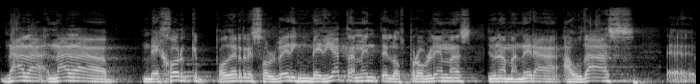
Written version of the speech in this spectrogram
Nada, nada mejor que poder resolver inmediatamente los problemas de una manera audaz, eh,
